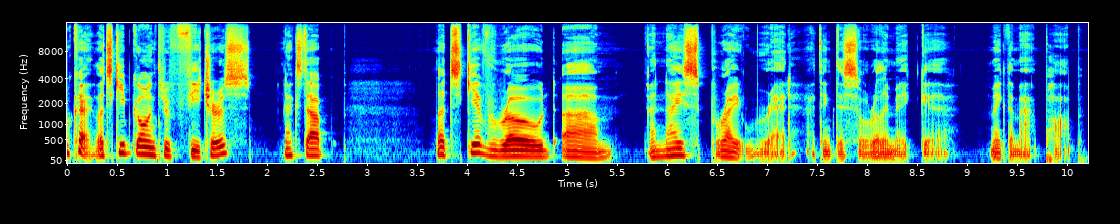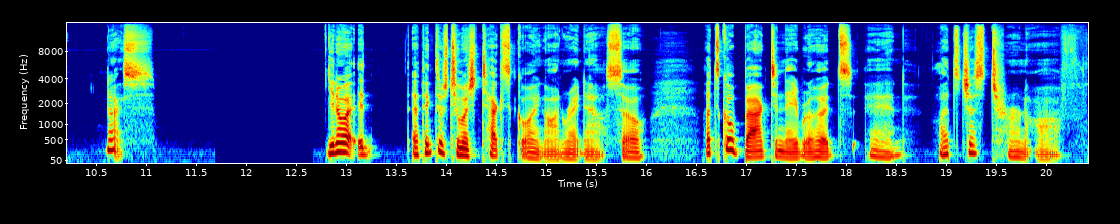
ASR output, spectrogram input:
okay, let's keep going through features. Next up, let's give road um, a nice bright red. I think this will really make uh, make the map pop. Nice. You know what? It, I think there's too much text going on right now. So let's go back to neighborhoods and let's just turn off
